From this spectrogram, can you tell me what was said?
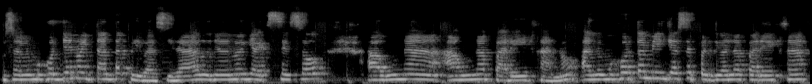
pues a lo mejor ya no hay tanta privacidad o ya no hay acceso a una, a una pareja, ¿no? A lo mejor también ya se perdió a la pareja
